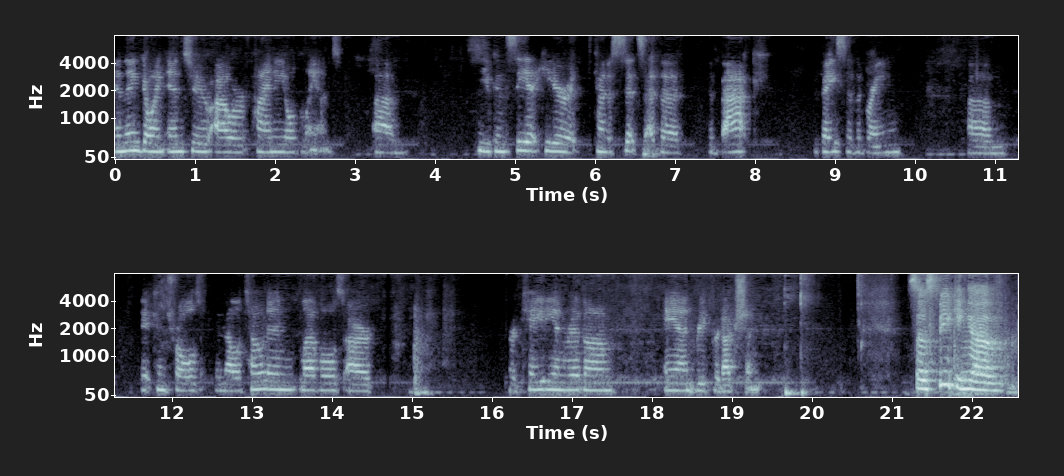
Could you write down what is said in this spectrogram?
and then going into our pineal gland. Um, you can see it here. It kind of sits at the, the back base of the brain. Um, it controls the melatonin levels, our circadian rhythm, and reproduction. So, speaking of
